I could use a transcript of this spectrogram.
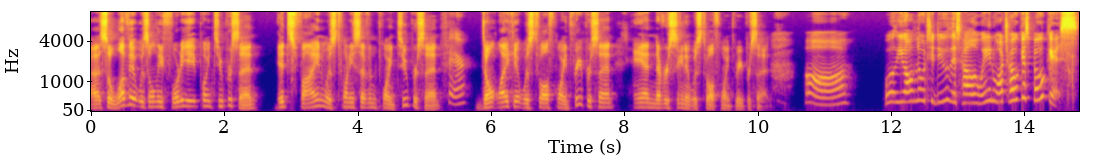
uh, so love it was only forty eight point two percent. It's fine was twenty seven point two percent. Fair. Don't like it was twelve point three percent, and never seen it was twelve point three percent. Aw. Well, you all know what to do this Halloween. Watch Hocus Pocus.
